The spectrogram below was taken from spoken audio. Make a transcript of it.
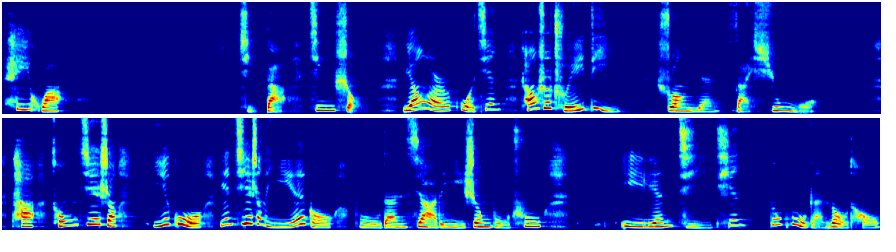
黑花，体大精瘦。两耳过肩，长舌垂地，双眼赛凶魔。他从街上一过，连街上的野狗不单吓得一声不出，一连几天都不敢露头。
